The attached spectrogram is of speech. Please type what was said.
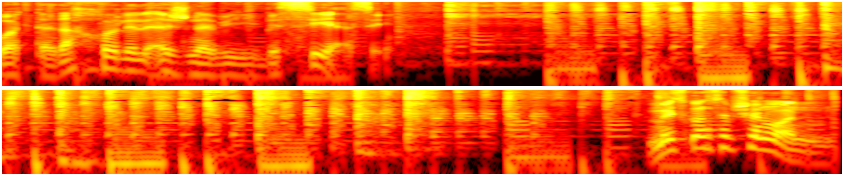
والتدخل الأجنبي بالسياسة. misconception 1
